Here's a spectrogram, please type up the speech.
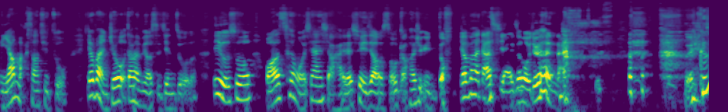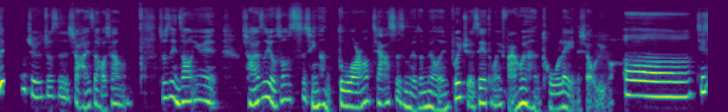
你要马上去做，要不然你就当然没有时间做了。例如说，我要趁我现在小孩在睡觉的时候赶快去运动，要不然他打起来之后，我觉得很难。对，可是。觉得就是小孩子好像，就是你知道，因为小孩子有时候事情很多，然后家事什么有的没有的，你不会觉得这些东西反而会很拖累你的效率吗？嗯，其实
